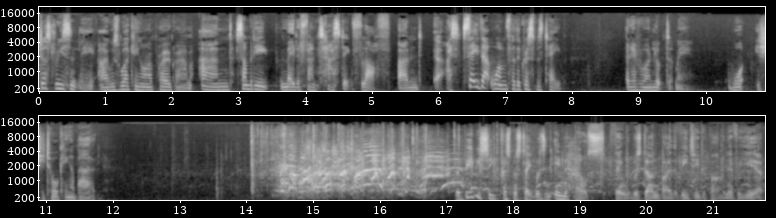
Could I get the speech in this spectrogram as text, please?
just recently, I was working on a program and somebody made a fantastic fluff. And uh, I saved that one for the Christmas tape. And everyone looked at me. What is she talking about? The BBC Christmas tape was an in house thing that was done by the VT department every year.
